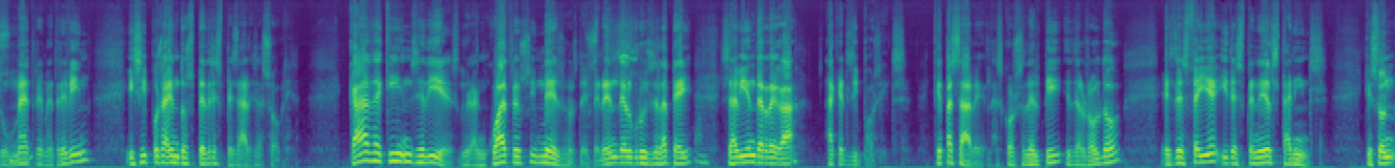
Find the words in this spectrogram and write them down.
d'un Sí. metre, metre vint, i s'hi posaven dos pedres pesades a sobre. Cada 15 dies, durant 4 o 5 mesos, depenent del gruix de la pell, s'havien de regar aquests dipòsits. Què passava? L'escorça del pi i del roldó es desfeia i desprenia els tanins, que són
